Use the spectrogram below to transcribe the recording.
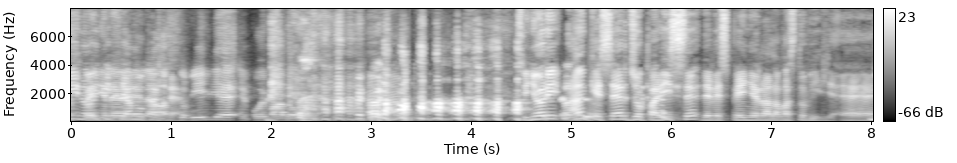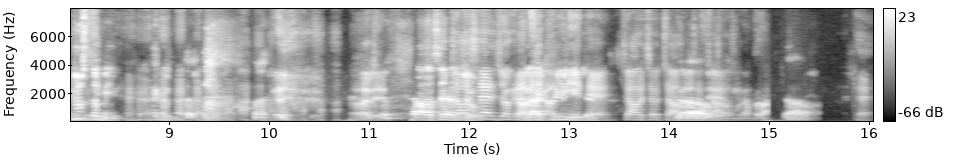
Venerdì noi spegnere tifiamo le per te. lavastoviglie e poi vado... Signori, anche Sergio Parisse deve spegnere la lavastoviglie. eh, Giustamente. Vale. Ciao Sergio. ciao Sergio, grazie, Grazie infinite. mille. Ciao ciao ciao. Ciao. ciao, ciao. Un abbraccio. Ciao. Eh,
